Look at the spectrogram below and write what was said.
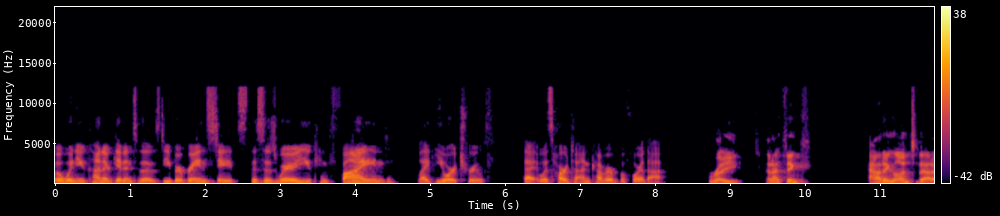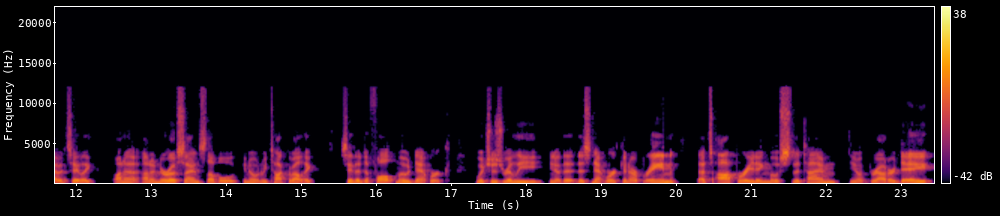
but when you kind of get into those deeper brain states this is where you can find like your truth that was hard to uncover before that. Right. And i think adding on to that i would say like on a on a neuroscience level you know when we talk about like say the default mode network which is really you know the, this network in our brain that's operating most of the time you know throughout our day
